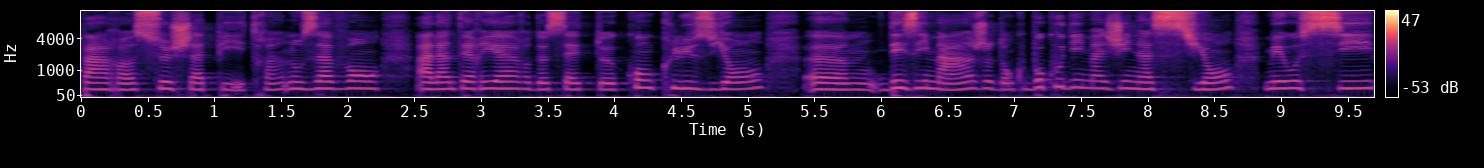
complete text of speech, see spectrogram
par euh, ce chapitre Nous avons à l'intérieur de cette conclusion euh, des images, donc beaucoup d'imagination, mais aussi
